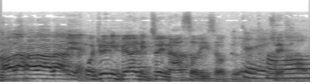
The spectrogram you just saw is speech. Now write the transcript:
好了好了好了，我觉得你表演你最拿手的一首歌，对最好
